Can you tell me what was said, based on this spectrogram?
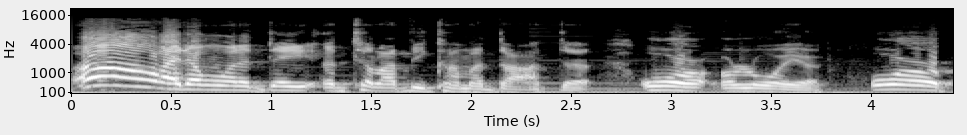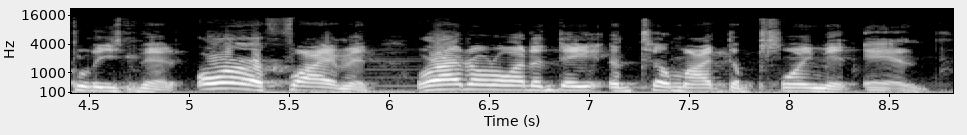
Oh, I don't want to date until I become a doctor, or a lawyer, or a policeman, or a fireman, or I don't want to date until my deployment ends.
